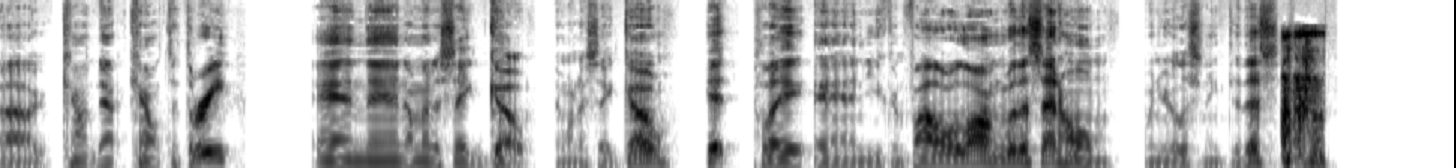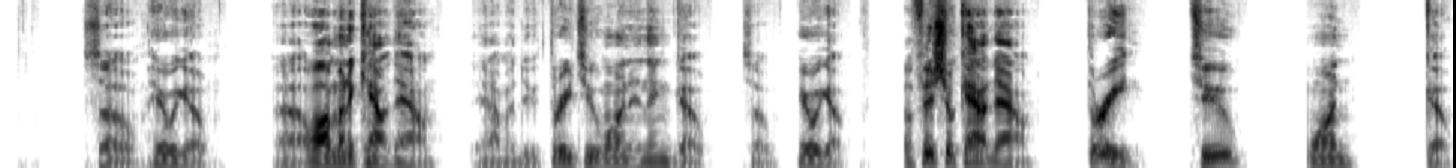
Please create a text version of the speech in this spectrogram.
uh, count down count to three, and then I'm going to say go. And when I say go, hit play, and you can follow along with us at home when you're listening to this. so here we go. Uh, well, I'm going to count down. And I'm going to do three, two, one, and then go. So here we go. Official countdown. Three, two, one, go.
